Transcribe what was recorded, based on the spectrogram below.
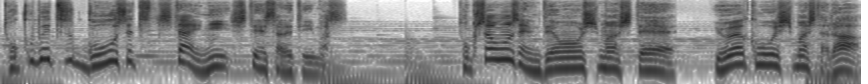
特別豪雪地帯に指定されています。特産温泉に電話をしまして予約をしましたら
